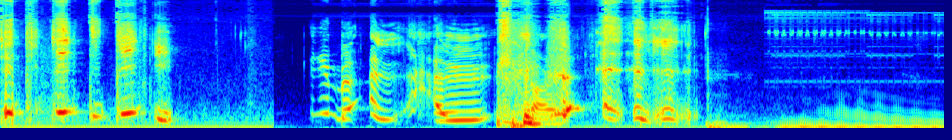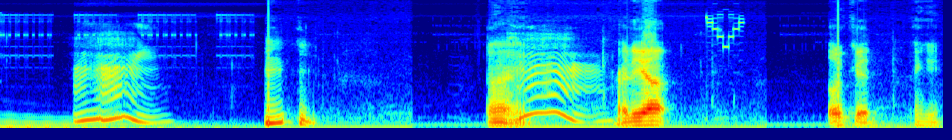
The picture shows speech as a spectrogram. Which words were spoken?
Sorry. Mm-hmm. Mm. Alright. Hmm. Ready up. Look good. Thank you.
